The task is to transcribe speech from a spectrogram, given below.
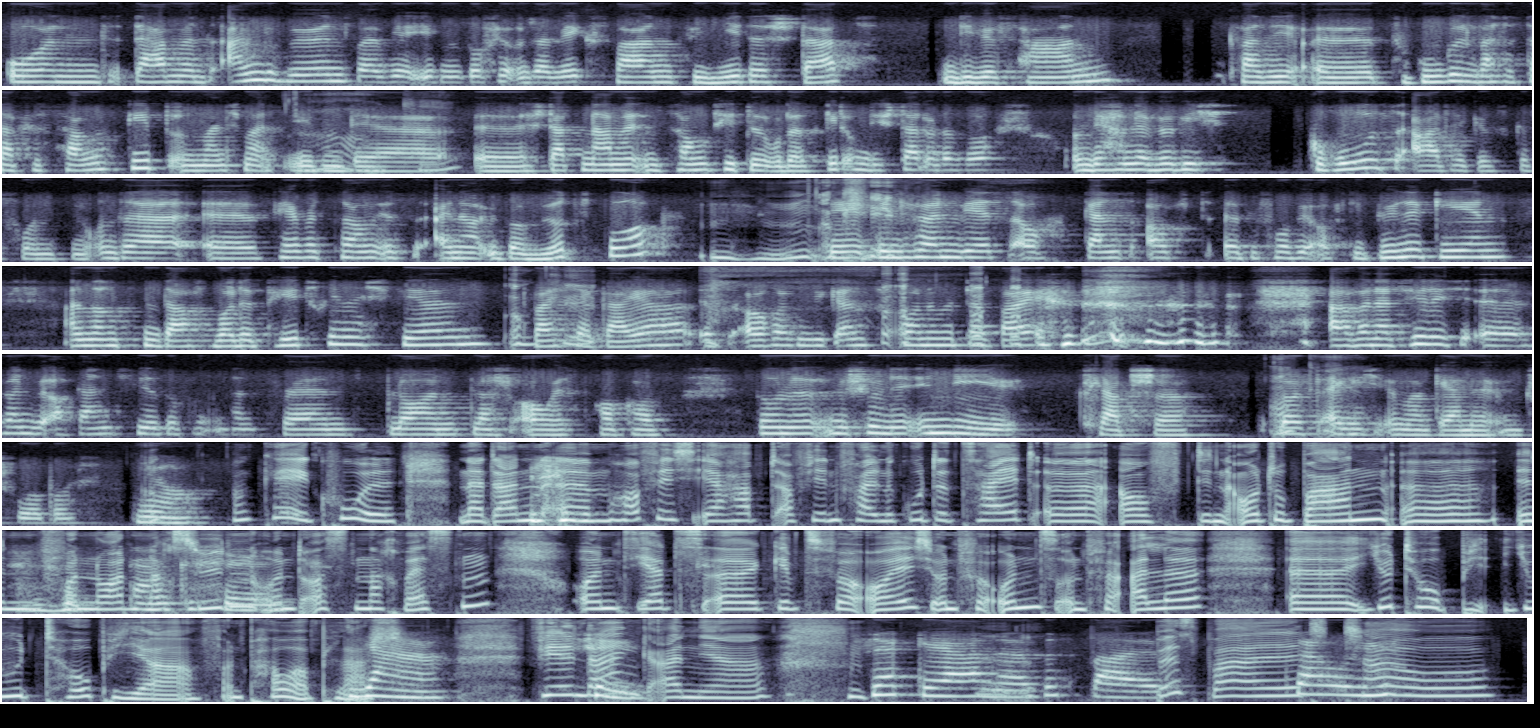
Und da haben wir uns angewöhnt, weil wir eben so viel unterwegs waren, für jede Stadt, in die wir fahren, quasi äh, zu googeln, was es da für Songs gibt. Und manchmal ist eben ah, okay. der äh, Stadtname im Songtitel oder es geht um die Stadt oder so. Und wir haben da wirklich Großartiges gefunden. Unser äh, Favorite Song ist einer über Würzburg. Mhm, okay. den, den, hören wir jetzt auch ganz oft, äh, bevor wir auf die Bühne gehen. Ansonsten darf Wolle Petri nicht fehlen. Okay. Weißer Geier ist auch irgendwie ganz vorne mit dabei. Aber natürlich äh, hören wir auch ganz viel so von unseren Friends, Blonde, Blush Always, Prokop. So eine, eine schöne Indie-Klatsche. Okay. Läuft eigentlich immer gerne im Tourbus. Ja. Okay, cool. Na dann ähm, hoffe ich, ihr habt auf jeden Fall eine gute Zeit äh, auf den Autobahnen äh, in, von Norden nach Süden und Osten nach Westen. Und jetzt äh, gibt es für euch und für uns und für alle äh, Utopia, Utopia von Powerplus. Ja. Vielen Dank, Anja. Sehr gerne. Bis bald. Bis bald. Ciao. Ciao.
